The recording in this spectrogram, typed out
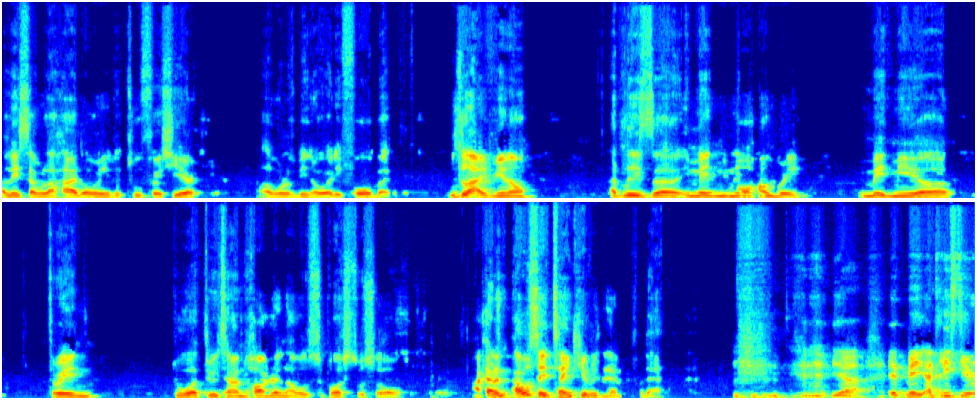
at least I would have had already the two first year. I would have been already four, but it's life, you know. At least uh, it made me more hungry. It made me uh, train two or three times harder than I was supposed to. So I kind of I would say thank you to them for that. yeah, it may at least you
